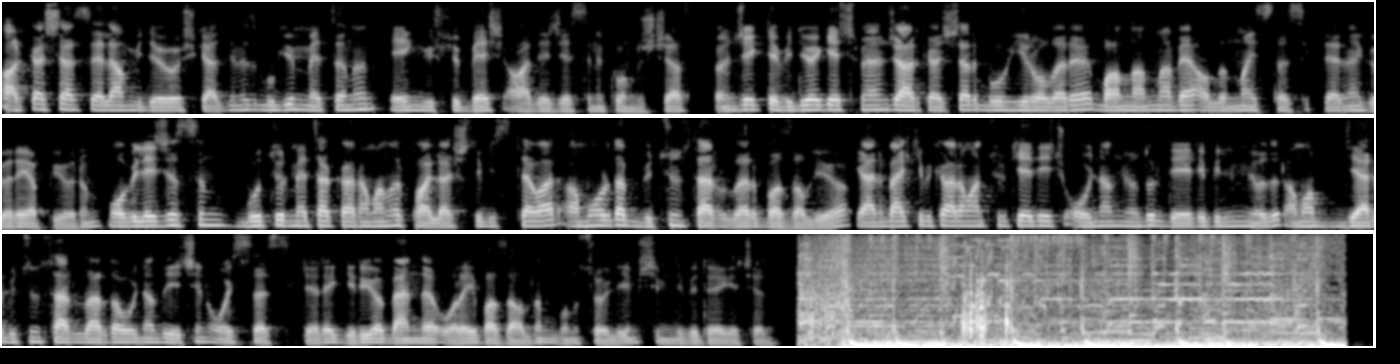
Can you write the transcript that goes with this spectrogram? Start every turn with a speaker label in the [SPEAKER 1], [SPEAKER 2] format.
[SPEAKER 1] Arkadaşlar selam videoya hoş geldiniz. Bugün Meta'nın en güçlü 5 ADC'sini konuşacağız. Öncelikle videoya geçmeden önce arkadaşlar bu hero'ları banlanma ve alınma istatistiklerine göre yapıyorum. Mobile Legends'ın bu tür meta kahramanları paylaştığı bir site var ama orada bütün serverları baz alıyor. Yani belki bir kahraman Türkiye'de hiç oynanmıyordur, değeri bilinmiyordur ama diğer bütün serverlarda oynadığı için o istatistiklere giriyor. Ben de orayı baz aldım bunu söyleyeyim. Şimdi videoya geçelim.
